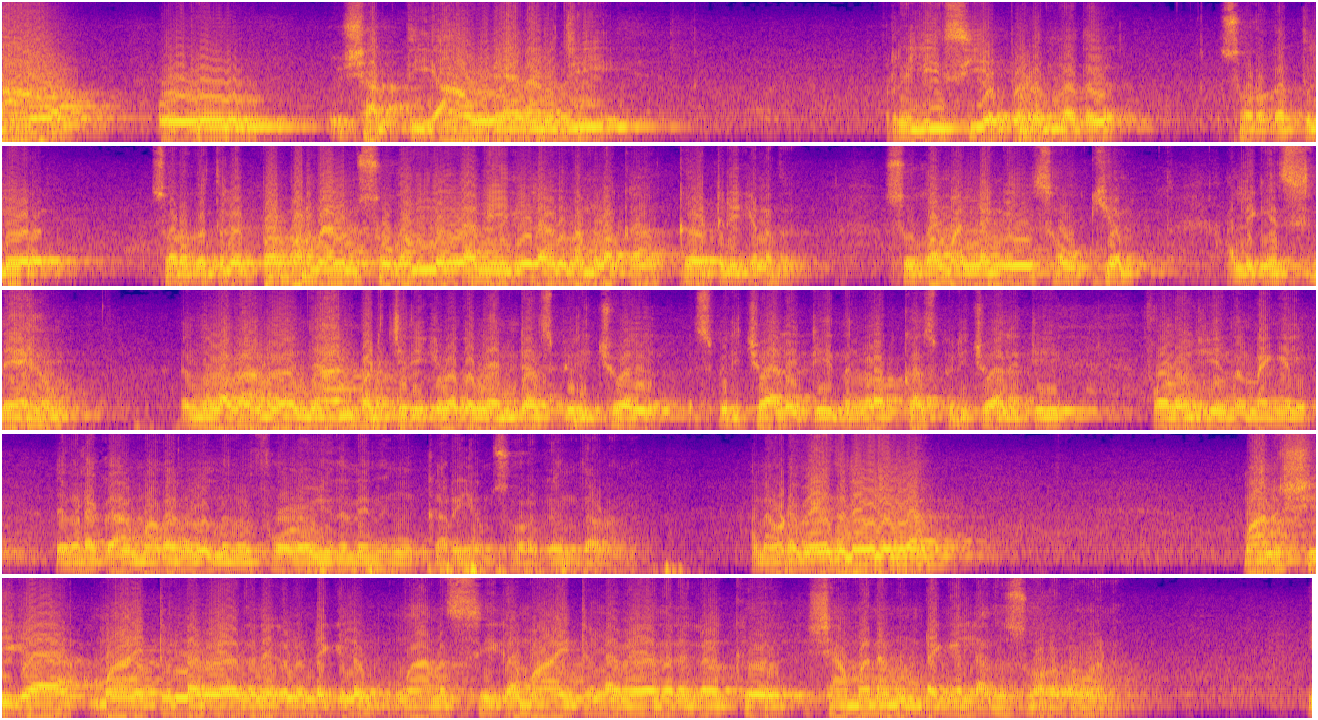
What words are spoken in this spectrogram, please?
ആ ഒരു ശക്തി ആ ഒരു എനർജി റിലീസ് ചെയ്യപ്പെടുന്നത് സ്വർഗത്തിൽ സ്വർഗത്തിൽ ഇപ്പോൾ പറഞ്ഞാലും സുഖം എന്നുള്ള രീതിയിലാണ് നമ്മളൊക്കെ കേട്ടിരിക്കുന്നത്. സുഖം അല്ലെങ്കിൽ സൗഖ്യം അല്ലെങ്കിൽ സ്നേഹം എന്നുള്ളതാണ് ഞാൻ പഠിച്ചിരിക്കുന്നത് എന്റെ സ്പിരിച്വൽ സ്പിരിച്വാലിറ്റി നിങ്ങളൊക്കെ സ്പിരിച്വാലിറ്റി ഫോളോ ചെയ്യുന്നുണ്ടെങ്കിൽ നിങ്ങളുടെയൊക്കെ മതങ്ങൾ നിങ്ങൾ ഫോളോ ചെയ്തിട്ടുണ്ടെങ്കിൽ നിങ്ങൾക്കറിയാം സ്വർഗം എന്താണെന്ന്. കാരണം അവിടെ വേദനകളില്ല? മാനുഷികമായിട്ടുള്ള വേദനകളുണ്ടെങ്കിലും മാനസികമായിട്ടുള്ള വേദനകൾക്ക് ശമനമുണ്ടെങ്കിൽ അത് സ്വർഗമാണ്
